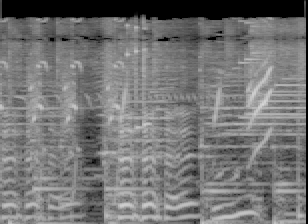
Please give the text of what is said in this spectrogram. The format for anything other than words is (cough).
(laughs) Hı? Hı?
